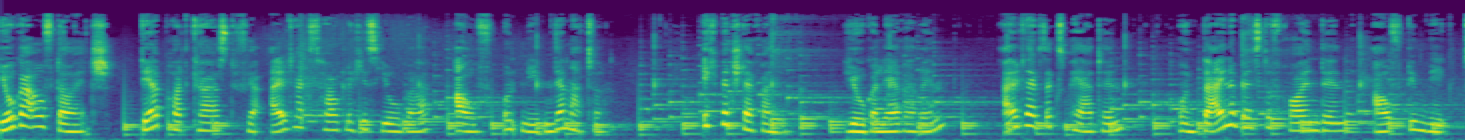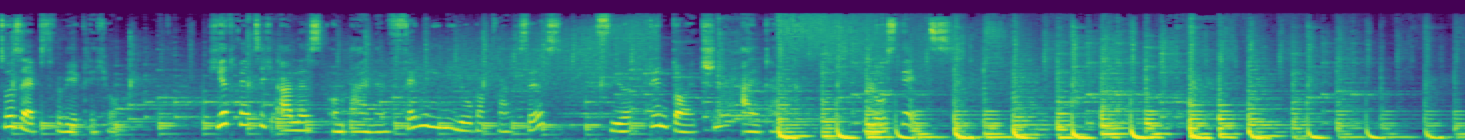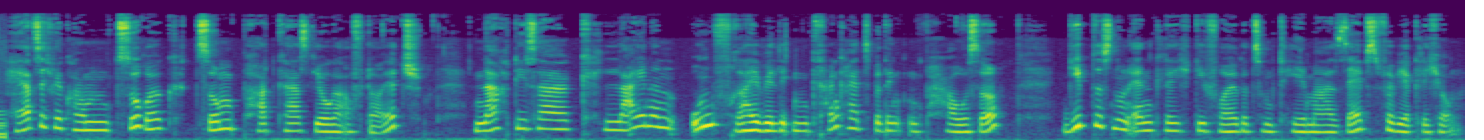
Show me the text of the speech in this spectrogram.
Yoga auf Deutsch, der Podcast für alltagstaugliches Yoga auf und neben der Matte. Ich bin Stefanie, Yogalehrerin, Alltagsexpertin und deine beste Freundin auf dem Weg zur Selbstverwirklichung. Hier dreht sich alles um eine feminine Yoga-Praxis für den deutschen Alltag. Los geht's! Herzlich willkommen zurück zum Podcast Yoga auf Deutsch. Nach dieser kleinen unfreiwilligen krankheitsbedingten Pause gibt es nun endlich die Folge zum Thema Selbstverwirklichung.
